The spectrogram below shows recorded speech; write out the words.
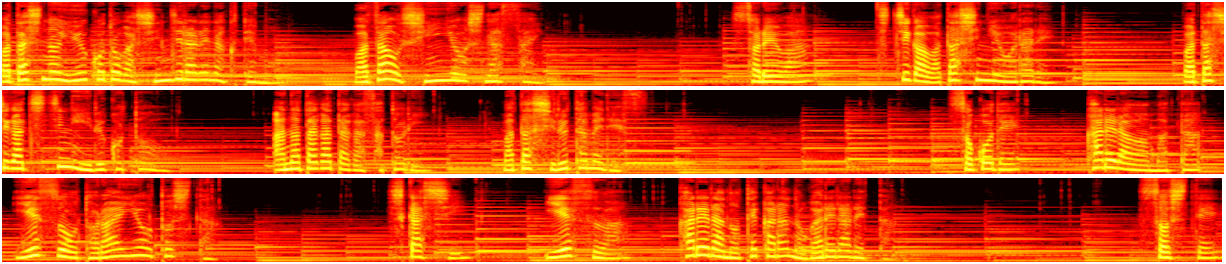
私の言うことが信じられなくても技を信用しなさい。それは父が私におられ私が父にいることをあなた方が悟りまた知るためです。そこで彼らはまたイエスを捕らえようとした。しかしイエスは彼らの手から逃れられた。そして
